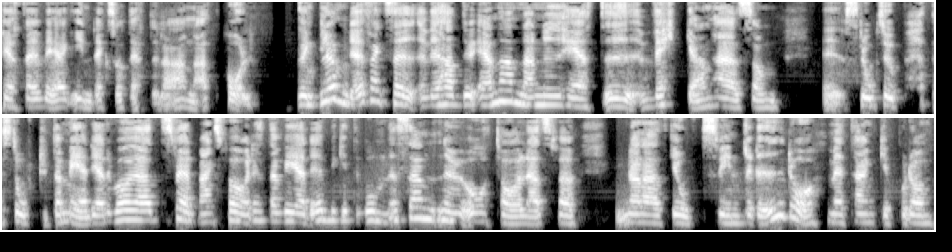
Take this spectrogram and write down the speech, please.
peta iväg index åt ett eller annat håll. Sen glömde jag faktiskt säga, vi hade ju en annan nyhet i veckan här som eh, slogs upp stort av media. Det var ju att Swedbanks före detta vd Birgitte Bonnesen nu åtalas för bland annat grovt svindleri då med tanke på de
